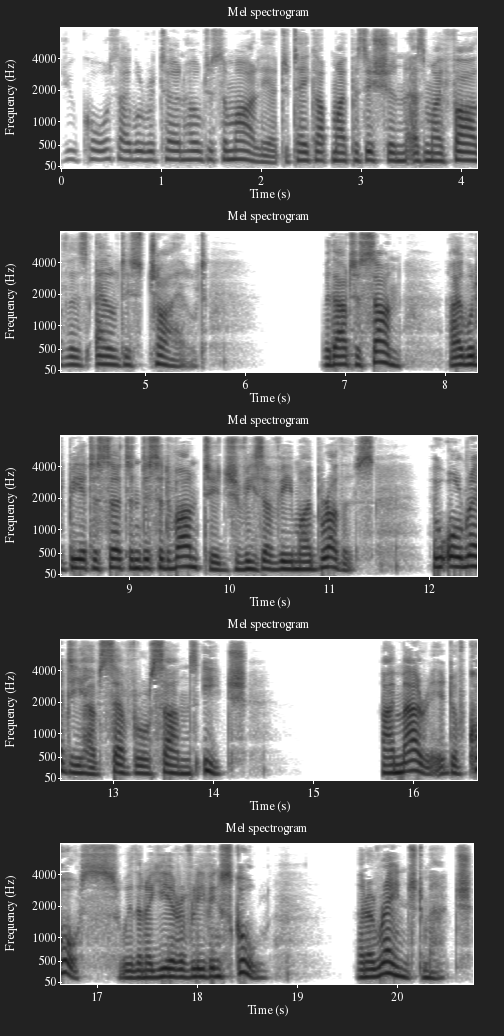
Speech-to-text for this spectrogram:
due course, I will return home to Somalia to take up my position as my father's eldest child. Without a son, I would be at a certain disadvantage vis a vis my brothers, who already have several sons each. I married, of course, within a year of leaving school. An arranged match.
